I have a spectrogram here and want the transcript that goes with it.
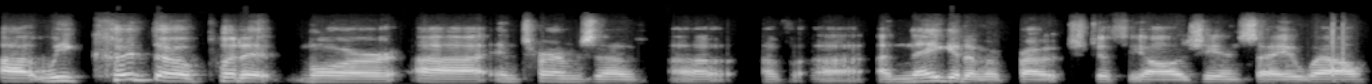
Uh, we could, though, put it more uh, in terms of, uh, of a negative approach to theology and say, well,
